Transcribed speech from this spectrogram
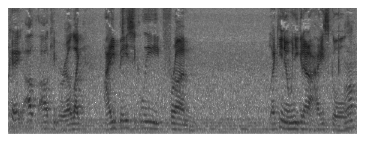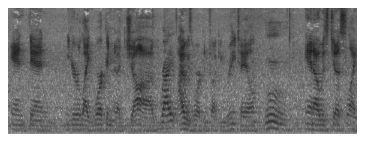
Okay, I'll I'll keep it real. Like, I basically from. Like you know when you get out of high school Uh-huh. and then you're like working a job. Right. I was working fucking retail. Mm. and I was just like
